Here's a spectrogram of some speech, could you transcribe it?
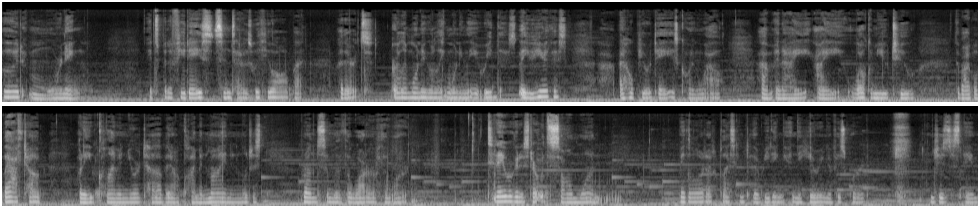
Good morning. It's been a few days since I was with you all, but whether it's early morning or late morning that you read this, that you hear this, uh, I hope your day is going well. Um, and I, I welcome you to the Bible bathtub. Why don't you climb in your tub and I'll climb in mine, and we'll just run some of the water of the Word. Today we're going to start with Psalm 1. May the Lord add a blessing to the reading and the hearing of His Word. In Jesus' name,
